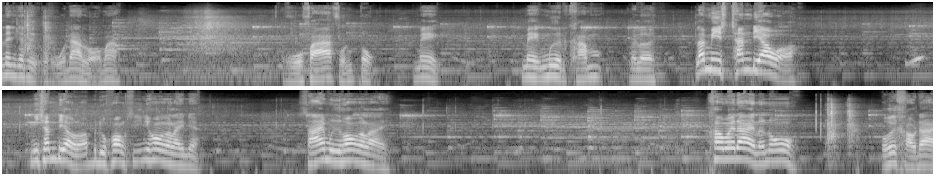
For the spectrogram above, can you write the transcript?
เล่นกันเถอะโอ้โหด้านหล่อมาก โอ้โหฟ้าฝนตก เมฆ เมฆมืดค้ำไปเลย แล้วมีชั้นเดียวเหรอ มีชั้นเดียวเหรอ ไปดูห้องซินี่ห้องอะไรเนี่ย ซ้ายมือห้องอะไร เข้าไม่ได้แล้วโนโอ้ยเข้าได้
